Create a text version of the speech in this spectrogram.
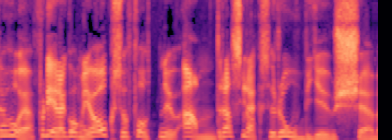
Det har jag flera gånger. Jag har också fått nu andra slags rovdjurs, eh,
